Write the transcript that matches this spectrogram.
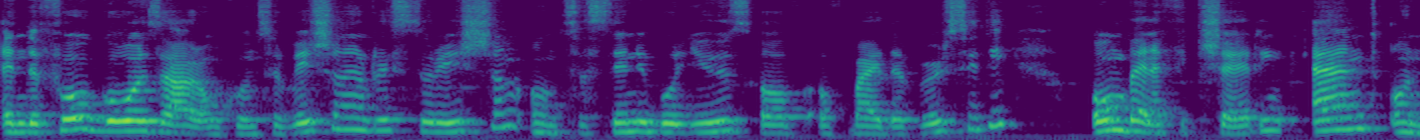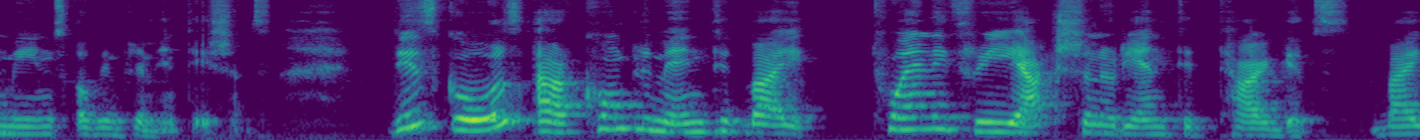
And the four goals are on conservation and restoration, on sustainable use of, of biodiversity, on benefit sharing, and on means of implementations. These goals are complemented by 23 action-oriented targets by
